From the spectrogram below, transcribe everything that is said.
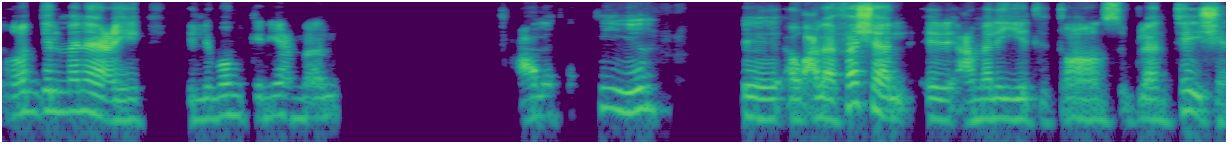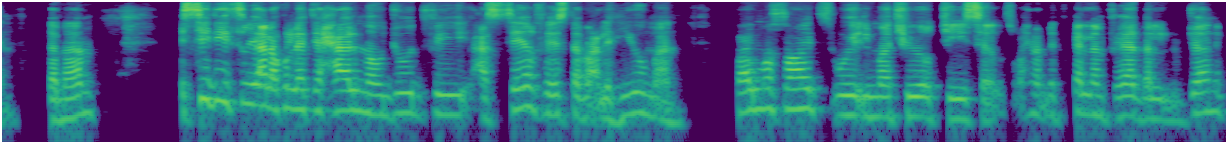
الرد المناعي اللي ممكن يعمل على تأثير أو على فشل عملية ال transplantation؟ تمام؟ السي دي 3 على كل حال موجود في على ال surface تبع ال human thymocytes وال mature T cells وإحنا بنتكلم في هذا الجانب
